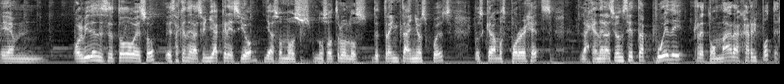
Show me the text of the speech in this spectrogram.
Em, olvídense de todo eso. Esa generación ya creció. Ya somos nosotros los de 30 años, pues, los que éramos Potterheads. La generación Z puede retomar a Harry Potter.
